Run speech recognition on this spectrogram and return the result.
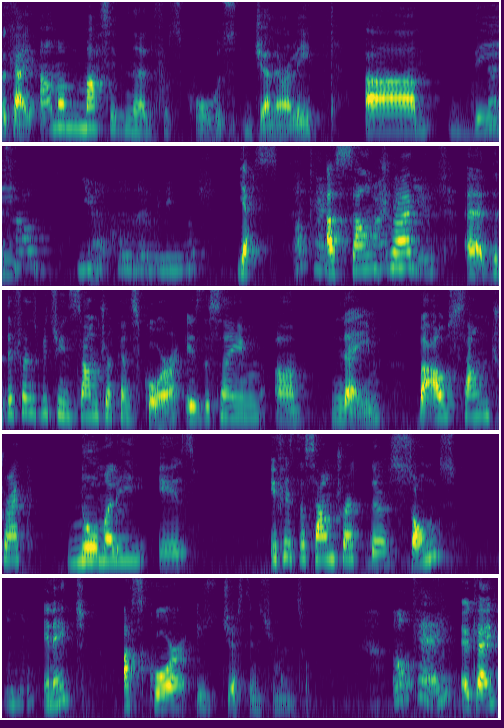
Okay, I'm a massive nerd for scores generally. Um, the That's how you call them in English. yes, Okay. A soundtrack. Uh, the difference between soundtrack and score is the same um, name, but our soundtrack normally is, if it's the soundtrack, there are songs Mm-hmm. in it. A score is just instrumental. Okay. Okay.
